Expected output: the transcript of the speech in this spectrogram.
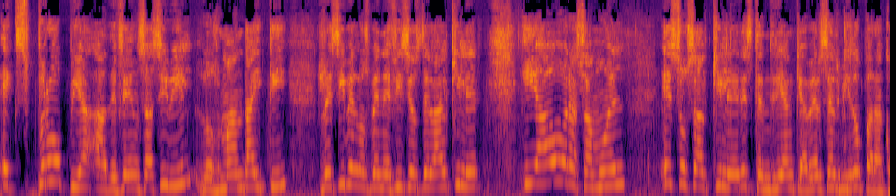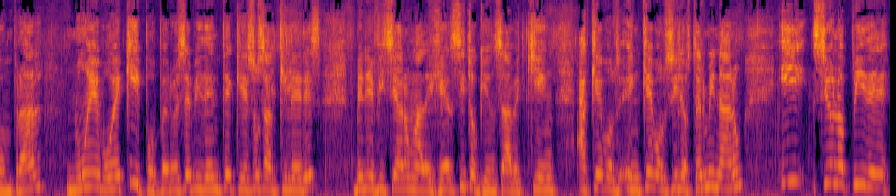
expropia a defensa civil, los manda a Haití, recibe los beneficios del alquiler y ahora Samuel esos alquileres tendrían que haber servido para comprar nuevo equipo, pero es evidente que esos alquileres beneficiaron al ejército, quién sabe quién, a qué en qué bolsillos terminaron, y si uno pide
